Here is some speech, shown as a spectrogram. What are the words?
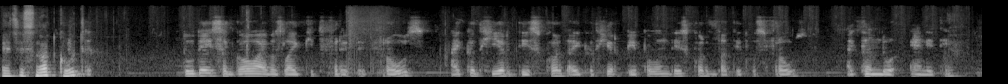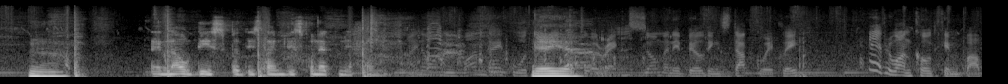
it is not good. two days ago I was like it, it froze. I could hear Discord, I could hear people on Discord, but it was froze. I couldn't do anything. Hmm. And now this, but this time disconnect me from I know only one guy who would Yeah, yeah. able to erect so many buildings that quickly. Everyone called him Bob.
